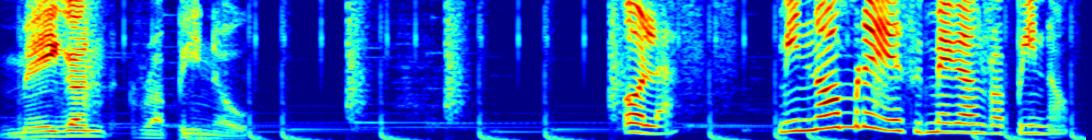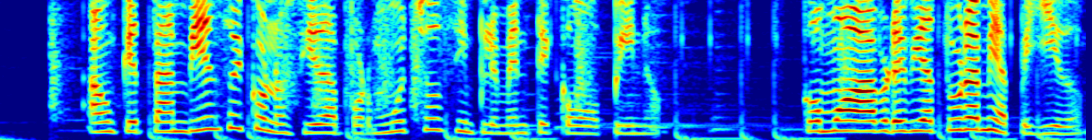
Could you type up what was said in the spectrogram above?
Megan Rapino. Hola, mi nombre es Megan Rapino, aunque también soy conocida por muchos simplemente como Pino, como abreviatura mi apellido.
